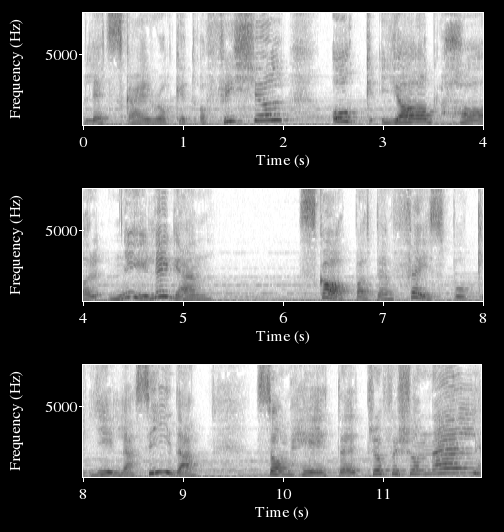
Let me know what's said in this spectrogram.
Let's Skyrocket Official och jag har nyligen skapat en Facebook-gilla-sida som heter Professionell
